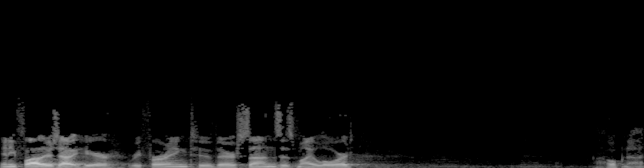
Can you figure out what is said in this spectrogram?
Any fathers out here referring to their sons as my Lord? I hope not.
